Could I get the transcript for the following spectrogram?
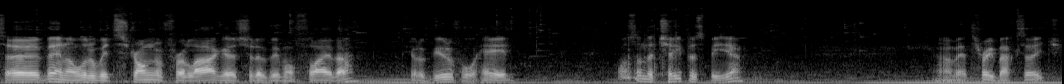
So being a little bit stronger for a lager, it should have a bit more flavour. It's got a beautiful head. Wasn't the cheapest beer. Oh, about three bucks each.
